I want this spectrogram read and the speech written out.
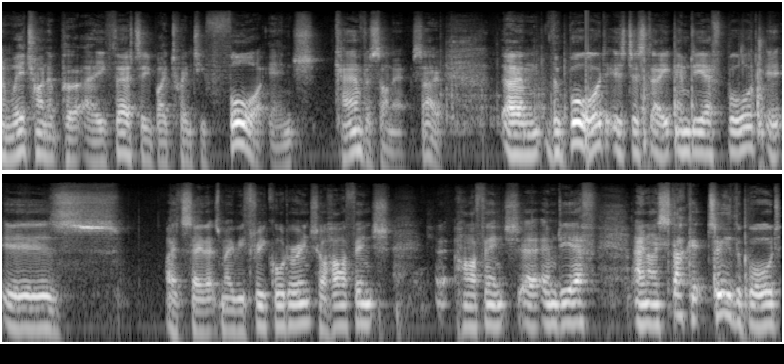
and we're trying to put a 30 by 24 inch canvas on it. So um, the board is just a MDF board. It is, I'd say that's maybe three quarter inch or half inch half inch uh, MDF and I stuck it to the board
